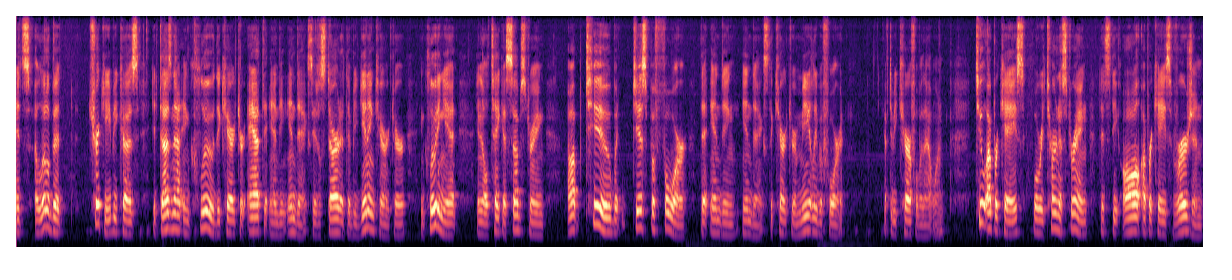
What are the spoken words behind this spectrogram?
it's a little bit tricky because it does not include the character at the ending index. It'll start at the beginning character, including it, and it'll take a substring up to, but just before the ending index, the character immediately before it. You have to be careful with that one. To uppercase will return a string that's the all uppercase version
